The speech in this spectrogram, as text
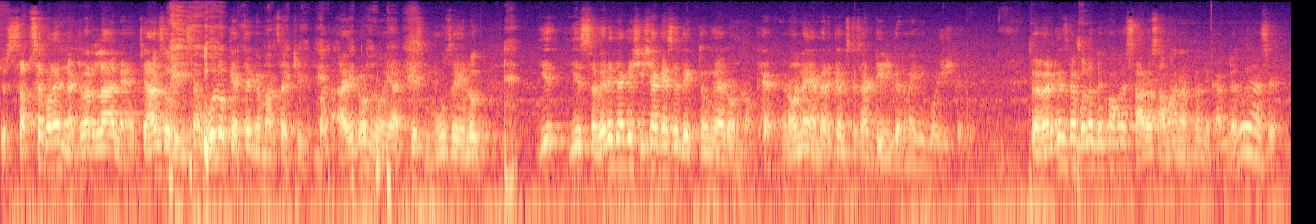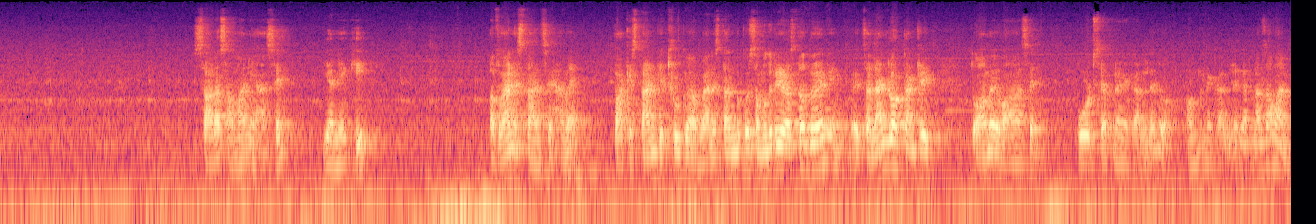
जो सबसे बड़े नटवर लाल हैं, चार सौ बीस वो लोग कहते हैं कि हमारे साथ चीटिंग आई डोंट नो यार किस मुँह से ये लोग, ये ये सवेरे जाके शीशा कैसे देखते होंगे? आई डोंट नो खैर, इन्होंने अमेरिकन के साथ डील करने की कोशिश करी। तो अमेरिकन ने बोला, देखो, हमें सारा सामान अपना निकाल ले दो यहाँ से। सारा सामान यहाँ से, यानी कि अफ़गानिस्तान से हमें, पाकिस्तान के थ्रू अफ़गानिस्तान में कोई समुद्री रास्ता तो है नहीं इट्स अ लैंडलॉक कंट्री तो हमें वहाँ से पोर्ट से अपने निकाल ले दो, हम निकाल लेंगे अपना सामान।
